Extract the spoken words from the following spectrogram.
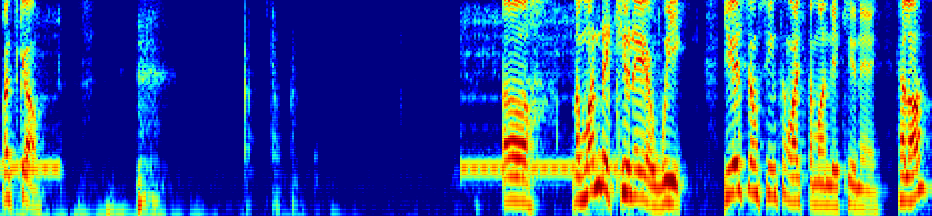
Let's go. Uh, the Monday Q&A are weak. You guys don't seem to like the Monday Q&A. Hello?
